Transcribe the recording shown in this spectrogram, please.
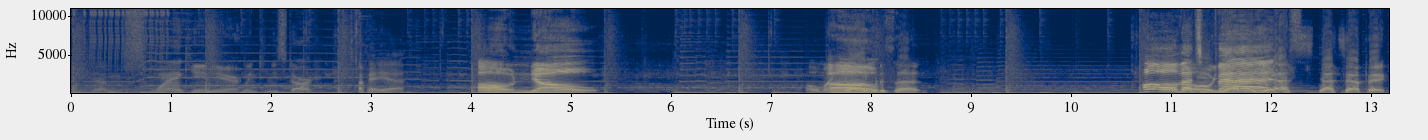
Getting swanky in here. When can you start? Okay, yeah. Oh no! Oh my Oh. god, what oh. is that? Oh, that's oh, bad. Yeah, yes, that's epic.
